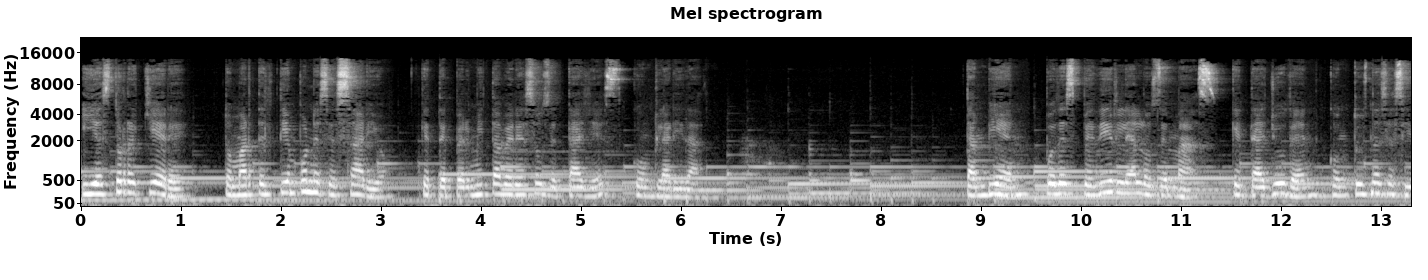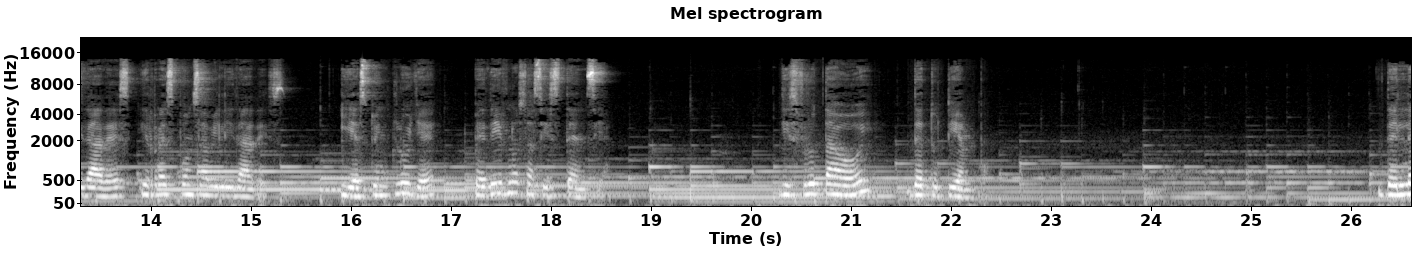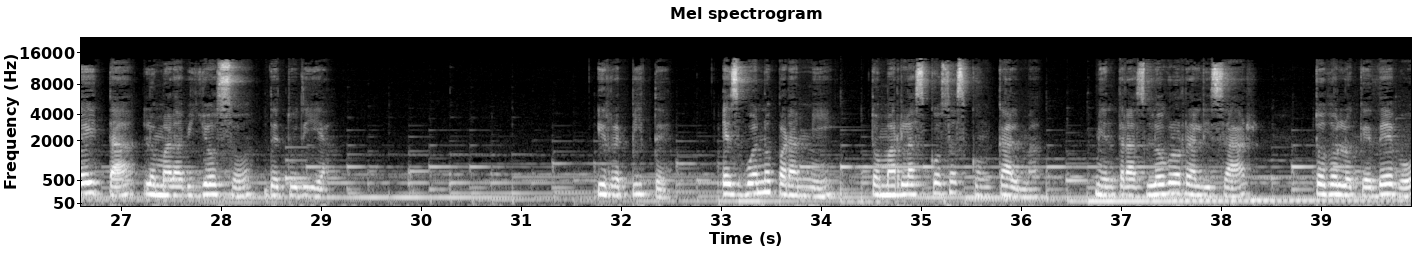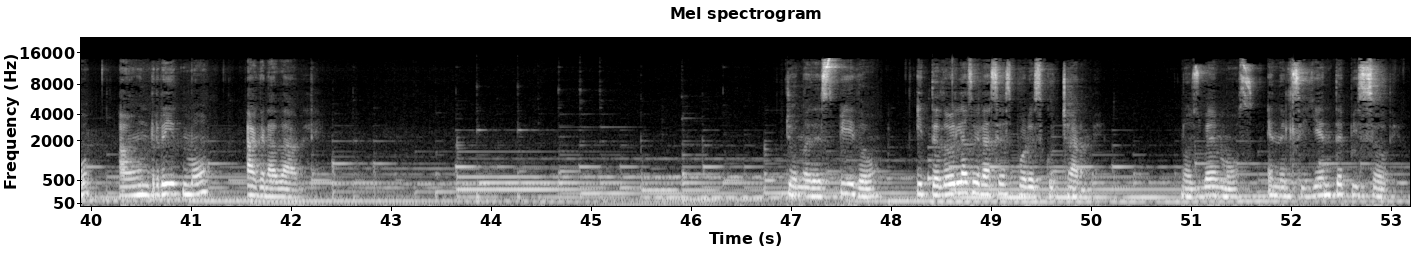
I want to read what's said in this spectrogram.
Y esto requiere tomarte el tiempo necesario que te permita ver esos detalles con claridad. También puedes pedirle a los demás que te ayuden con tus necesidades y responsabilidades, y esto incluye pedirnos asistencia. Disfruta hoy de tu tiempo. Deleita lo maravilloso de tu día y repite, es bueno para mí tomar las cosas con calma mientras logro realizar todo lo que debo a un ritmo agradable. Yo me despido y te doy las gracias por escucharme. Nos vemos en el siguiente episodio.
